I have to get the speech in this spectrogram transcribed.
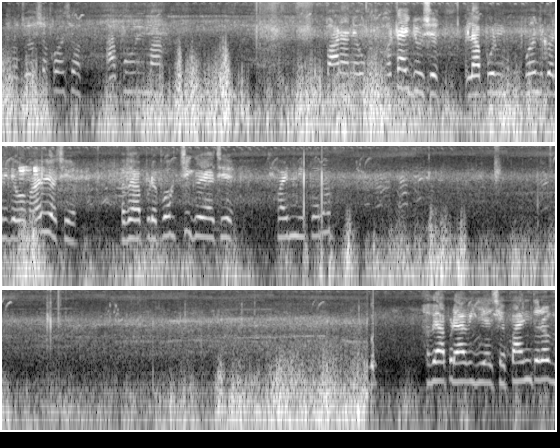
તમે જોઈ શકો છો આ પુલમાં પાણાને એવું હટાઈ ગયું છે એટલે આ પુલ બંધ કરી દેવામાં આવ્યો છે હવે આપણે પહોંચી ગયા છે પાણીની તરફ હવે આપણે આવી ગયા છે પાણી તરફ.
